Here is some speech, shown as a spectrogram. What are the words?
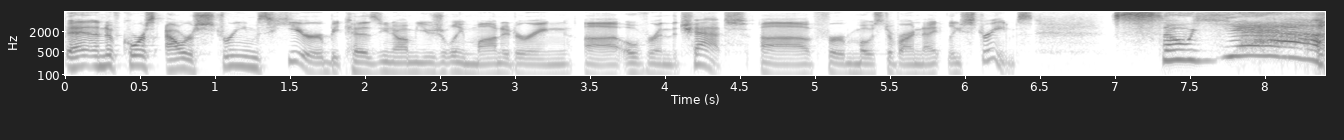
and of course our streams here because you know i'm usually monitoring uh, over in the chat uh, for most of our nightly streams so yeah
